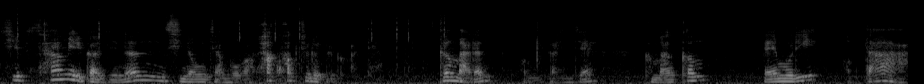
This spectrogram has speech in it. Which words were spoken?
13일까지는 신용 잔고가 확확 줄어들 것 같아요. 그 말은 뭡니까 이제 그만큼 매물이 없다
